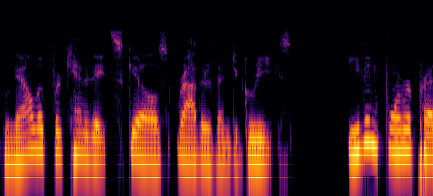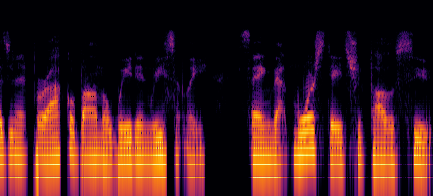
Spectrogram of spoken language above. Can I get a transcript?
who now look for candidate skills rather than degrees. Even former President Barack Obama weighed in recently, saying that more states should follow suit.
